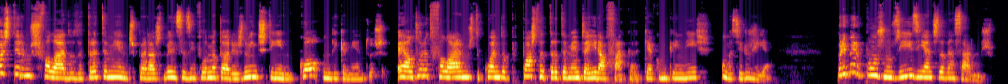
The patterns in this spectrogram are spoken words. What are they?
Depois de termos falado de tratamentos para as doenças inflamatórias do intestino com medicamentos, é a altura de falarmos de quando a proposta de tratamento é ir à faca, que é como quem diz, uma cirurgia. Primeiro põos nos is e antes de avançarmos.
